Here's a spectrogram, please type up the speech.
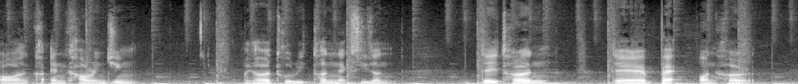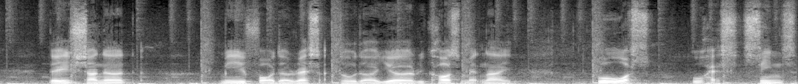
or encouraging her to return next season, they turned their back on her. They shunned me for the rest of the year because Madeline, who was who has since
